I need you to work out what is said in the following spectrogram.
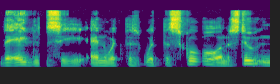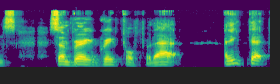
the agency and with the with the school and the students. So I'm very grateful for that. I think that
